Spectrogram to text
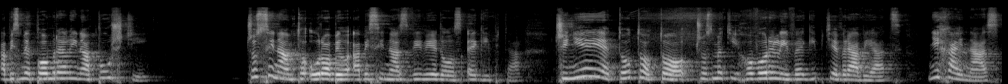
aby sme pomreli na púšti? Čo si nám to urobil, aby si nás vyviedol z Egypta? Či nie je toto to, čo sme ti hovorili v Egypte vraviac? Nechaj nás,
